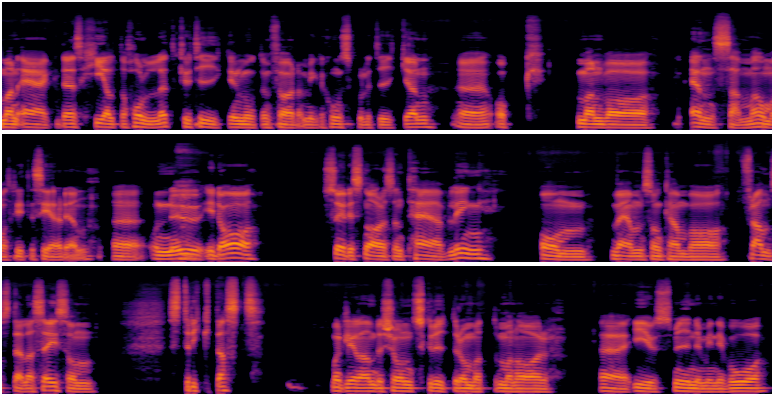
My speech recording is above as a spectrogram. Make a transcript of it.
man ägde helt och hållet kritiken mot den förda migrationspolitiken eh, och man var ensamma om att kritisera den. Eh, och nu mm. idag så är det snarare en tävling om vem som kan vara, framställa sig som striktast. Magdalena Andersson skryter om att man har eh, EUs miniminivå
